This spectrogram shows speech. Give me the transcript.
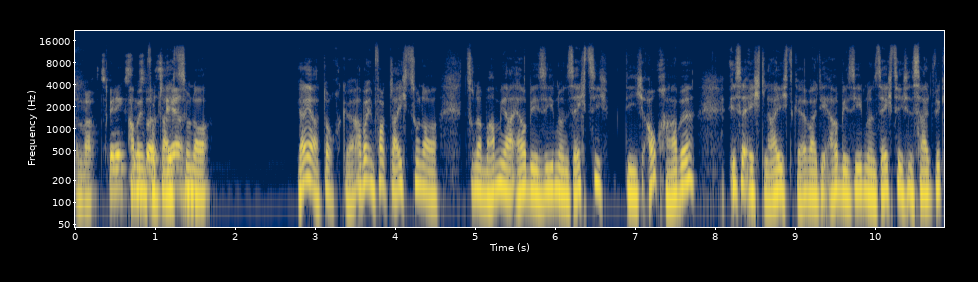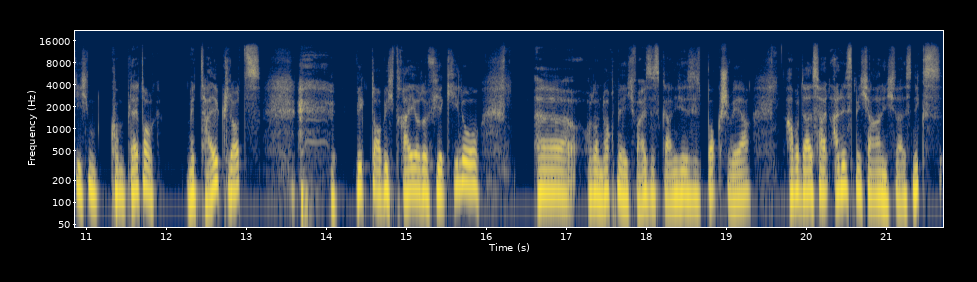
Dann macht es wenigstens Aber im Vergleich her. zu einer ja, ja, doch. Gell. Aber im Vergleich zu einer, zu einer Mamiya RB67, die ich auch habe, ist er echt leicht, gell? weil die RB67 ist halt wirklich ein kompletter Metallklotz. Wiegt, glaube ich, drei oder vier Kilo äh, oder noch mehr, ich weiß es gar nicht, es ist bockschwer. Aber da ist halt alles mechanisch, da ist nichts,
